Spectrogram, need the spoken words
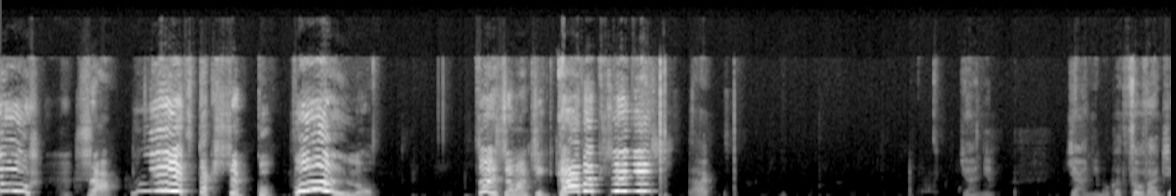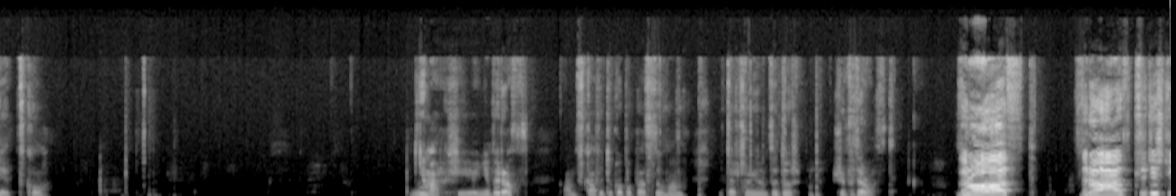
duża. Nie jest tak szybko, wolno. Co jeszcze mam ci kawę przynieść? Tak. Ja nie mogę, co za dziecko? Nie martw się, ja nie wyrosłam z kawy, tylko po prostu mam wystarczająco duży wzrost. Wzrost! Wzrost! Przecież ci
